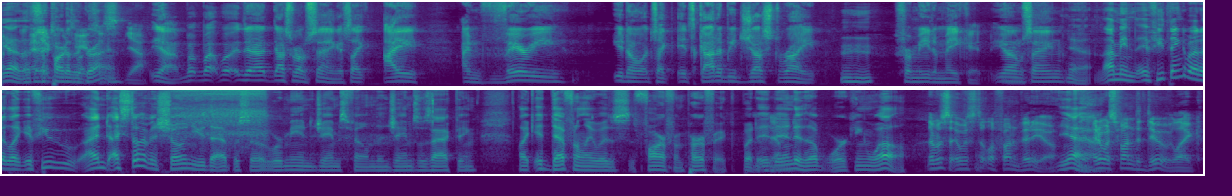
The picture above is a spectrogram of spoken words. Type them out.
Yeah, that's And a part of the cases, grind. yeah Yeah, but, but but that- that's what I'm saying. It's like I I'm very, you know, it's like it's got to be just right mm-hmm. For me to make it. You know what I'm saying? Yeah, I mean, if you think about it, like if you, I, I still haven't shown you the episode where me and James filmed and James was acting. Like it definitely was far from perfect, but it ended up working well. There was it was still a fun video. Yeah. And it was fun to do. Like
